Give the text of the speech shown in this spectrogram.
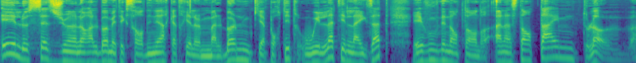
et le 16 juin. Leur album est extraordinaire, quatrième album qui a pour titre We Latin Like That et vous venez d'entendre à l'instant Time to Love.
